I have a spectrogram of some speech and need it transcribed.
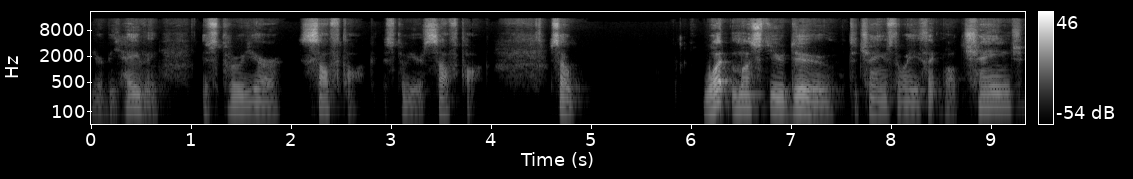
you're behaving is through your self-talk, is through your self-talk. So what must you do to change the way you think? Well, change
